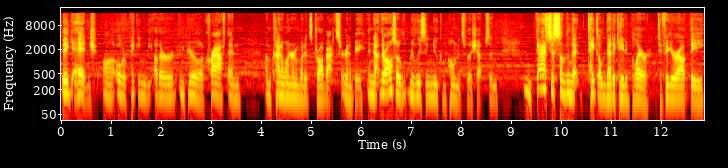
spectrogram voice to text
big edge uh, over picking the other Imperial craft, and I'm kind of wondering what its drawbacks are going to be. And now they're also releasing new components for the ships, and that's just something that takes a dedicated player to figure out the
